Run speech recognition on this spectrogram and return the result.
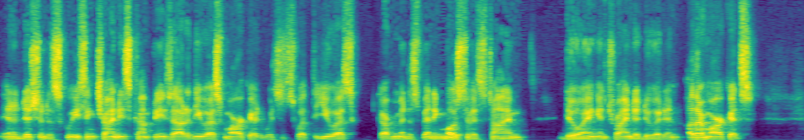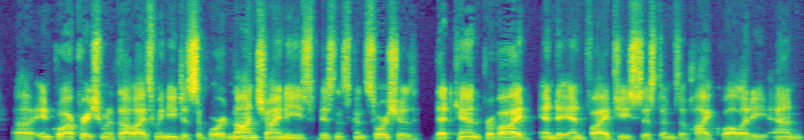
In addition to squeezing Chinese companies out of the US market, which is what the US government is spending most of its time doing and trying to do it in other markets, uh, in cooperation with allies, we need to support non-Chinese business consortia that can provide end-to-end 5G systems of high quality and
